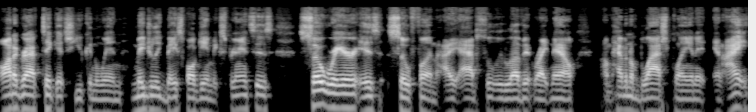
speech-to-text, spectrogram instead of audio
autograph tickets, you can win Major League Baseball game experiences. Sorare is so fun. I absolutely love it right now. I'm having a blast playing it, and I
